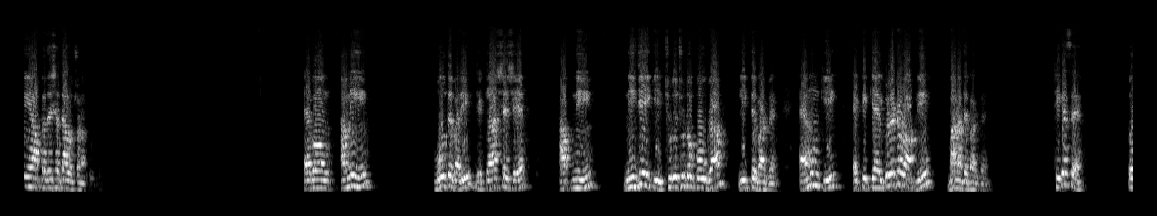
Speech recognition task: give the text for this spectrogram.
নিয়ে আপনাদের সাথে আলোচনা করব। এবং আমি বলতে পারি যে ক্লাস শেষে আপনি নিজেই কি ছোট ছোট প্রোগ্রাম লিখতে পারবেন। এমনকি একটি ক্যালকুলেটরও আপনি বানাতে পারবেন। ঠিক আছে? তো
